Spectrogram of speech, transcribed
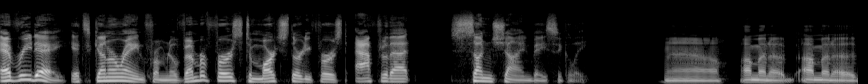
Every day, it's going to rain from November 1st to March 31st. After that, sunshine, basically. No, I'm gonna I'm gonna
